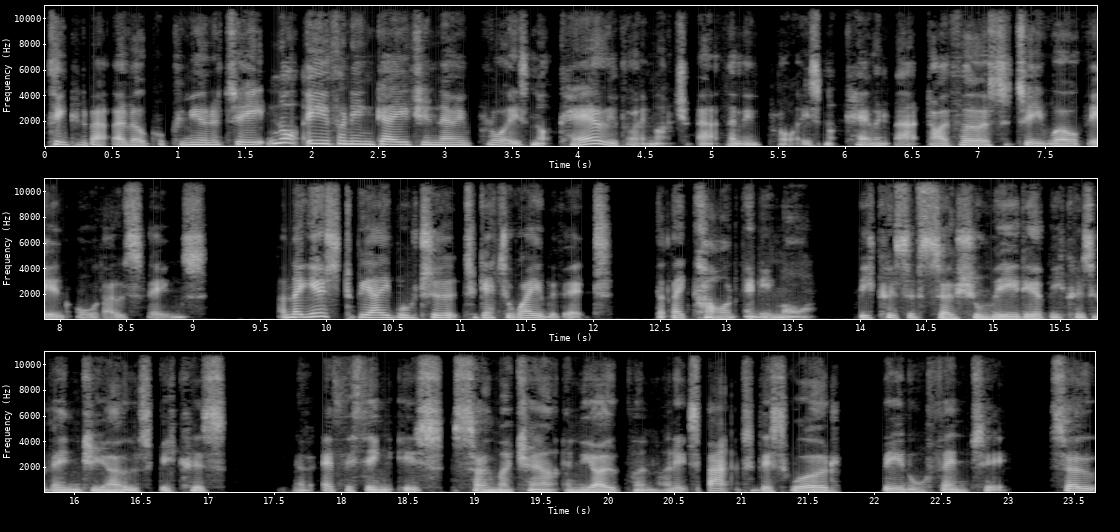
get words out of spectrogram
thinking about their local community, not even engaging their employees, not caring very much about their employees, not caring about diversity, well-being, all those things. And they used to be able to, to get away with it, but they can't anymore because of social media, because of NGOs, because you know, everything is so much out in the open. And it's back to this word being authentic. So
